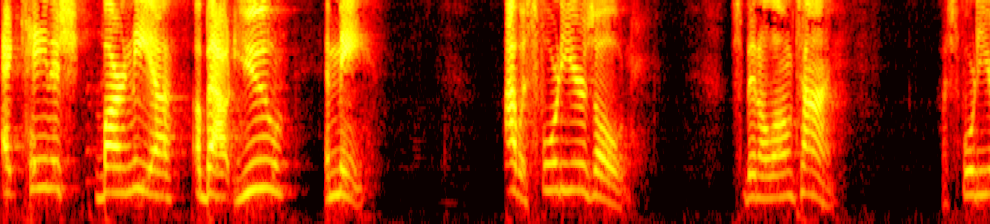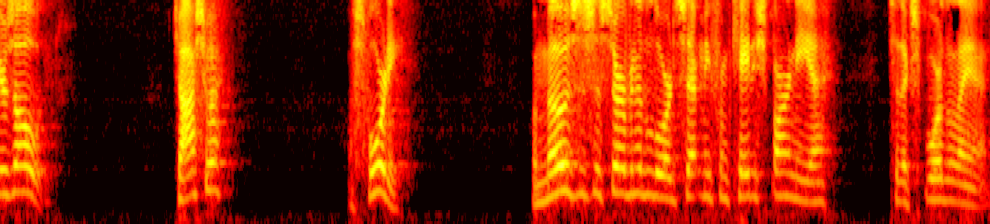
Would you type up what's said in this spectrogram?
at Kadesh Barnea about you and me. I was 40 years old. It's been a long time. I was 40 years old. Joshua, I was 40. When Moses, the servant of the Lord, sent me from Kadesh Barnea to explore the land.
